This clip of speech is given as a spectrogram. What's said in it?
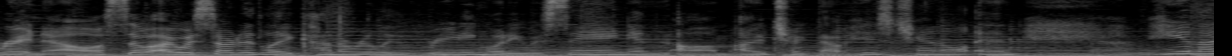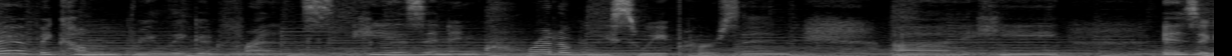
right now. So I was started like kind of really reading what he was saying, and um, I checked out his channel, and he and I have become really good friends. He is an incredibly sweet person. Uh, he is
